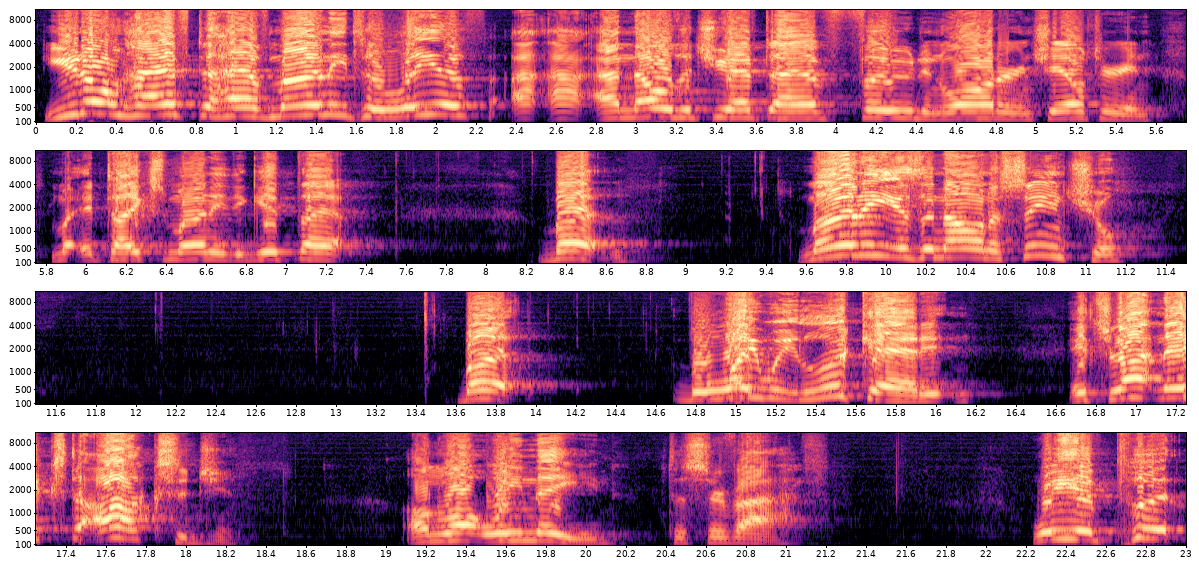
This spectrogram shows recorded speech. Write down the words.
You don't have to have money to live. I, I, I, know that you have to have food and water and shelter, and it takes money to get that. But money is a non essential. But the way we look at it, it's right next to oxygen on what we need to survive. We have put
